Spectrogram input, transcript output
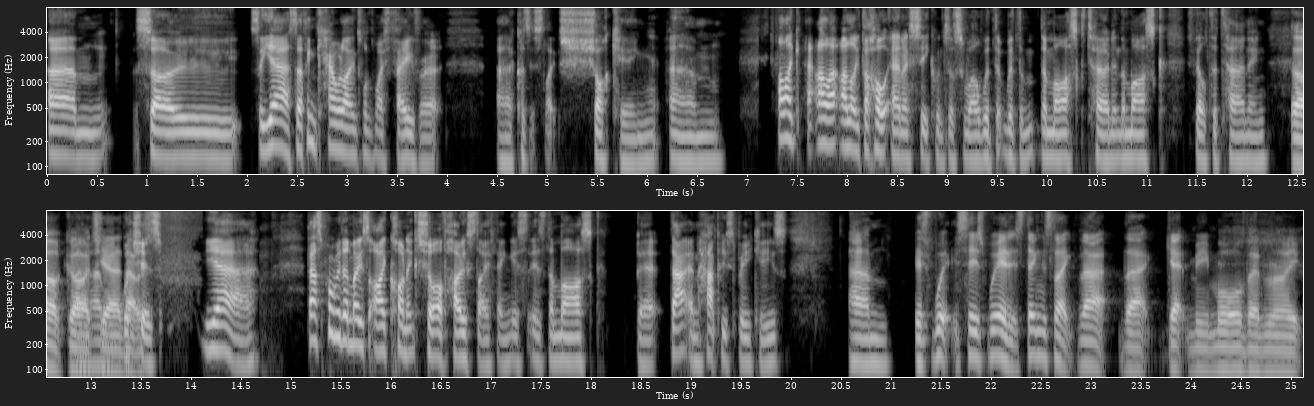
Um. So so yeah. So I think Caroline's one of my favorite because it's like shocking. Um. I like I like, I like the whole Emma sequence as well with the, with the, the mask turning, the mask filter turning. oh god, um, yeah, which was is yeah, that's probably the most iconic shot of Host. I think is is the mask bit that and Happy Spookies. Um. It's it's, it's weird. It's things like that that get me more than like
